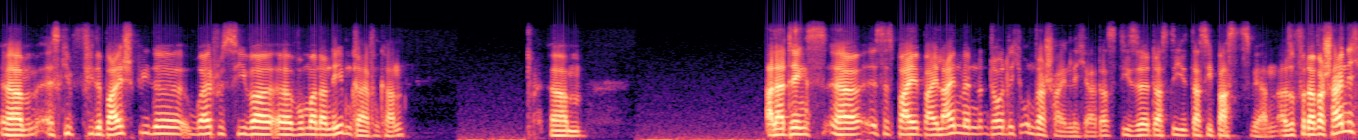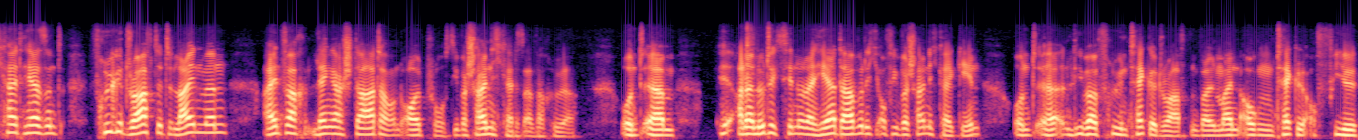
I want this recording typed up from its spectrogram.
Ähm, es gibt viele Beispiele, Wide Receiver, äh, wo man daneben greifen kann. Ähm, allerdings äh, ist es bei, bei Linemen deutlich unwahrscheinlicher, dass, diese, dass, die, dass sie Busts werden. Also von der Wahrscheinlichkeit her sind früh gedraftete Linemen einfach länger Starter und All-Pros. Die Wahrscheinlichkeit ist einfach höher. Und ähm, Analytics hin oder her, da würde ich auf die Wahrscheinlichkeit gehen und äh, lieber früh einen Tackle draften, weil in meinen Augen ein Tackle auch viel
